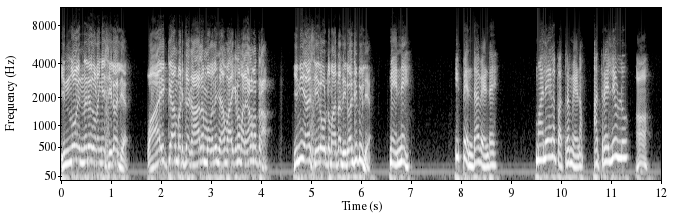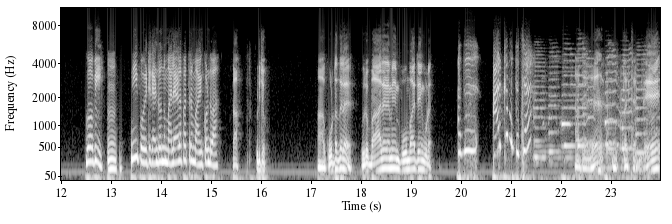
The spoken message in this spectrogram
ഇന്നോ ഇന്നലെയോ തുടങ്ങിയ ശീലമല്ല. വായിക്കാൻ പഠിച്ച കാലം മുതൽ ഞാൻ വായിക്കണ മലയാള പത്ര. ഇനി ആ ശീലോട്ട് മാറ്റാൻ തീരുമാനിച്ചിട്ടില്ല. മെന്നെ ഇപ്പൊ എന്താ വേണ്ടേ? മലയാള പത്രം വേണം. അത്രയല്ലേ ഉള്ളൂ. ആ. ഗോപി നീ പോയിട്ട് രണ്ടൂന്ന് മലയാള പത്രം വാങ്ങിക്കൊണ്ടു വാ. ദാ, പിടിച്ചോ. ആ കൂട്ടത്തിൽ ഒരു ബാലരമയും പൂമ്പാറ്റയും കൂടെ. അത് ആർക്കാ മുത്തച്ഛ? അത് മുത്തച്ഛന്റെ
